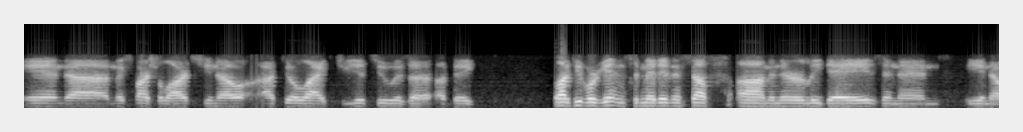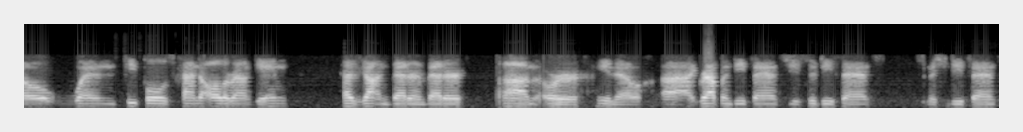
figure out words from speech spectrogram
in uh, mixed martial arts. You know, I feel like jiu-jitsu is a, a big. A lot of people are getting submitted and stuff um, in the early days, and then you know when people's kind of all-around game has gotten better and better, um, or you know, uh, grappling defense, jiu-jitsu defense, submission defense.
